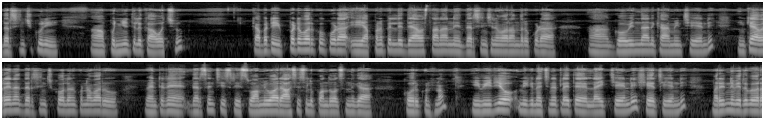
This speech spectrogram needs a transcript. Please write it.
దర్శించుకుని పుణ్యుతులు పుణ్యతులు కావచ్చు. కాబట్టి ఇప్పటి వరకు కూడా ఈ అప్పనపల్లి దేవస్థానాన్ని దర్శించిన వారందరూ కూడా గోవిందాన్ని కామెంట్ చేయండి. ఇంకా ఎవరైనా దర్శించుకోవాలనుకున్న వారు వెంటనే దర్శించి శ్రీ స్వామివారి ఆశీస్సులు పొందవలసిందిగా కోరుకుంటున్నాం. ఈ వీడియో మీకు నచ్చినట్లయితే లైక్ చేయండి షేర్ చేయండి. మరిన్ని వివరాలు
